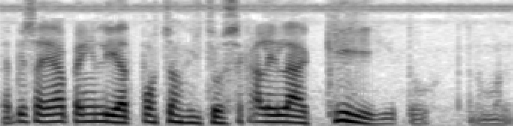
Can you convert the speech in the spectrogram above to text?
Tapi saya pengen lihat pocong hijau sekali lagi gitu teman.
